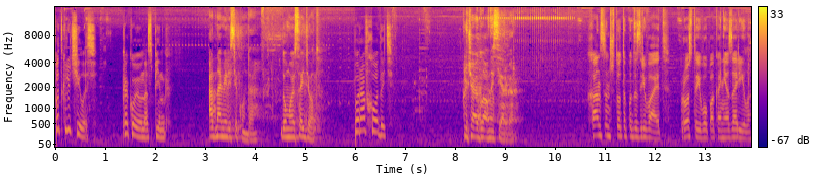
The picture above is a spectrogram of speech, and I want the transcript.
Подключилась. Какой у нас пинг? Одна миллисекунда. Думаю, сойдет. Пора входить. Включаю главный сервер. Хансен что-то подозревает. Просто его пока не озарило.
